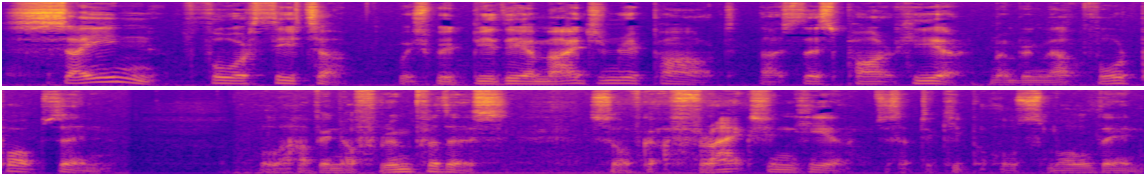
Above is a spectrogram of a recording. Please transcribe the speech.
sine 4 theta, which would be the imaginary part. That's this part here. Remembering that 4 pops in. Will I have enough room for this? So I've got a fraction here. Just have to keep it all small then.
